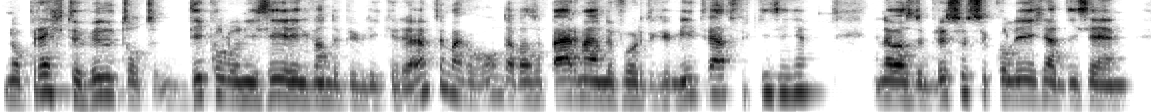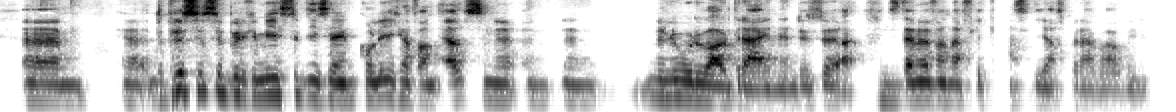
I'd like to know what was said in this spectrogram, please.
een, oprechte wil tot decolonisering van de publieke ruimte, maar gewoon, dat was een paar maanden voor de gemeenteraadsverkiezingen. En dat was de Brusselse collega die zijn, um, uh, de Brusselse burgemeester die zijn collega van Elsene een, een, een loer wou draaien. En dus uh, stemmen van de Afrikaanse diaspora wou winnen.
